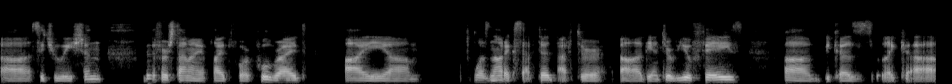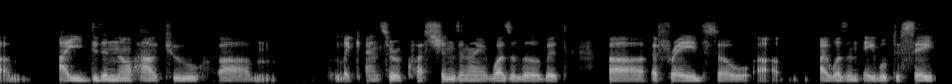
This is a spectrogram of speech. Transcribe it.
uh, situation. The first time I applied for Fulbright, I um, was not accepted after uh, the interview phase uh, because like um, I didn't know how to um, like answer questions and I was a little bit uh, afraid. So uh, I wasn't able to say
